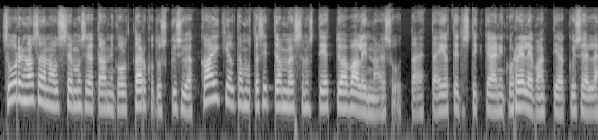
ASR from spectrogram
Suurin osa on ollut sellaisia, joita on niin ollut tarkoitus kysyä kaikilta, mutta sitten on myös semmoista tiettyä valinnaisuutta, että ei ole tietystikään niin relevanttia kysellä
